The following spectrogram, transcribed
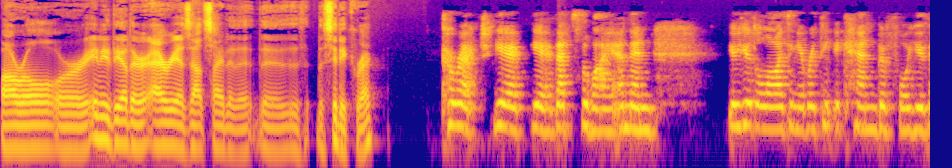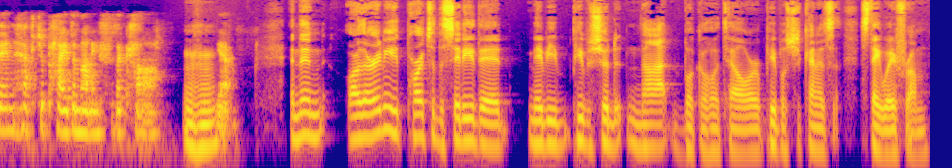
Bowral or any of the other areas outside of the, the, the city, correct? Correct. Yeah, yeah, that's the way. And then you're utilizing everything you can before you then have to pay the money for the car. Mm-hmm. Yeah. And then are there any parts of the city that maybe people should not book a hotel or people should kind of stay away from?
